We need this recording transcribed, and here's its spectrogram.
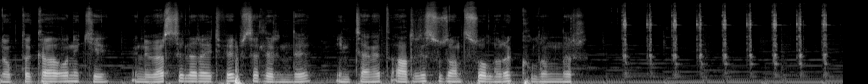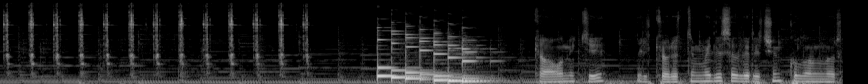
.k12 üniversitelere ait web sitelerinde internet adres uzantısı olarak kullanılır. K12 ilköğretim ve liseler için kullanılır.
